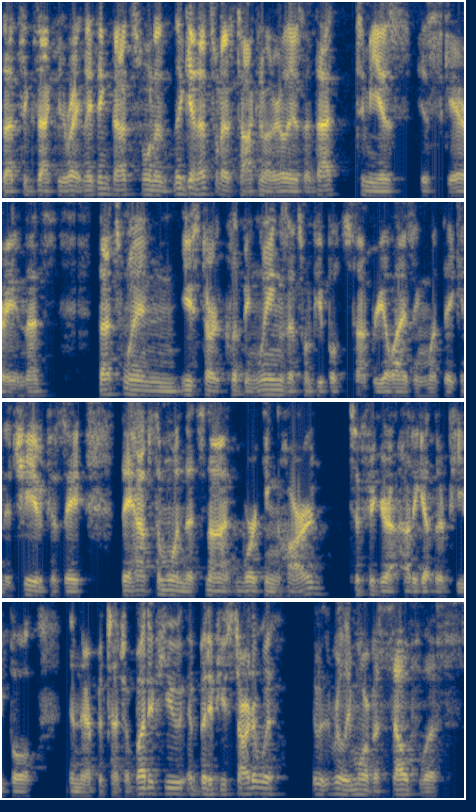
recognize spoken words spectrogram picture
that's exactly right. And I think that's one of again, that's what I was talking about earlier, is that that to me is is scary. And that's that's when you start clipping wings. That's when people stop realizing what they can achieve because they they have someone that's not working hard to figure out how to get their people and their potential. But if you but if you started with it was really more of a selfless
